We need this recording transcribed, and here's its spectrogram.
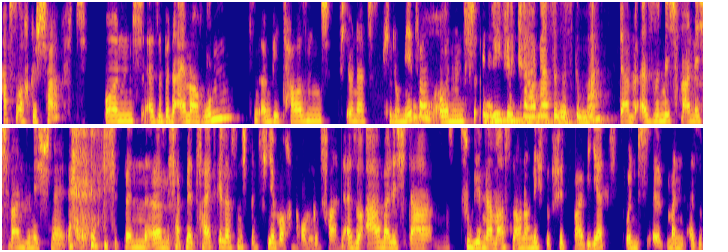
Habe es auch geschafft und also bin einmal rum, sind irgendwie 1400 Kilometer. Oh. Und in wie vielen Tagen hast du das gemacht? Da, also nicht, war nicht wahnsinnig schnell. ich bin, ähm, ich habe mir Zeit gelassen, ich bin vier Wochen rumgefahren. Also A, weil ich da muss zugegebenermaßen auch noch nicht so fit war wie jetzt. Und äh, man, also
